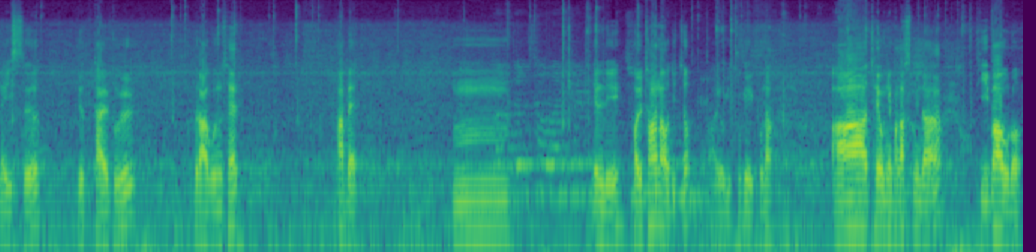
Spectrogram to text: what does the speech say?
레이스, 뮤탈 둘, 드라군 셋, 파벳. 음, 1, 2. 벌처 하나 어딨죠? 아, 여기 두 개 있구나. 아, 재영님 반갑습니다. 디바우러,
